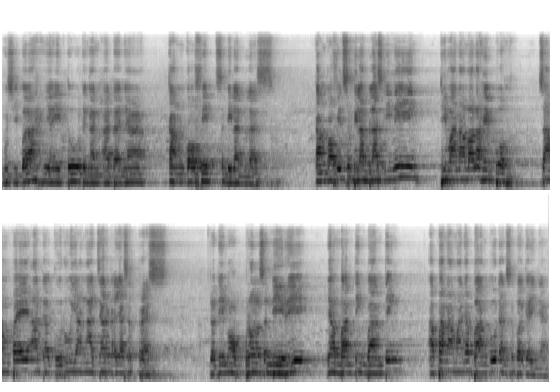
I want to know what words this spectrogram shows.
musibah yaitu dengan adanya Kang COVID-19. Kang COVID-19 ini di mana-mana heboh sampai ada guru yang ngajar kayak stres. Jadi ngobrol sendiri yang banting-banting apa namanya bangku dan sebagainya.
